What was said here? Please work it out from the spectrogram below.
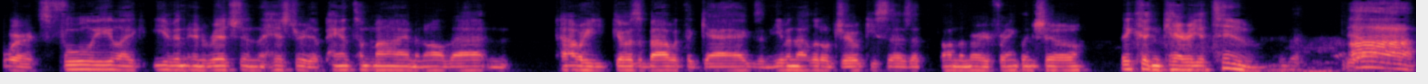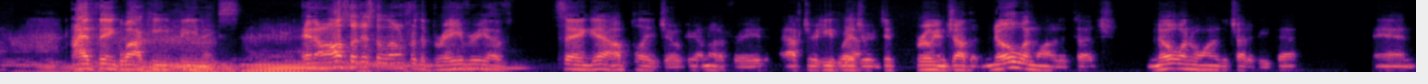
where it's fully like even enriched in the history of pantomime and all that, and how he goes about with the gags, and even that little joke he says at, on the Murray Franklin show. They couldn't carry a tune. Ah, I think Joaquin Phoenix, and also just alone for the bravery of saying, "Yeah, I'll play Joker. I'm not afraid." After Heath Yeah. Ledger did a brilliant job that no one wanted to touch, no one wanted to try to beat that, and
